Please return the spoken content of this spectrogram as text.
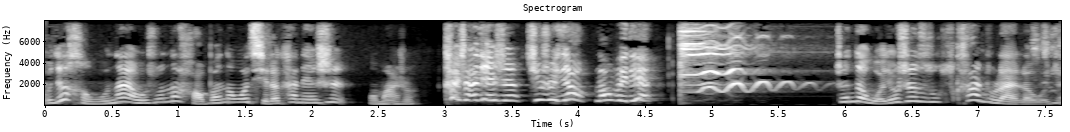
我就很无奈，我说那好吧，那我起来看电视。我妈说看啥电视？去睡觉，浪费电。真的，我就是看出来了，我就，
